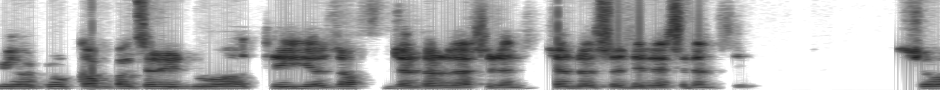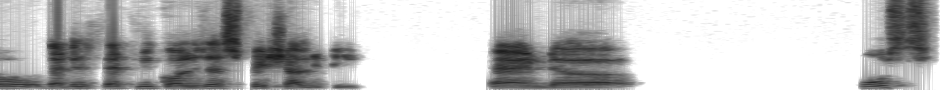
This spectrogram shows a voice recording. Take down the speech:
we have to compulsory do a three years of general residence, general surgery residency. So that is that we call it a specialty. And uh, post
